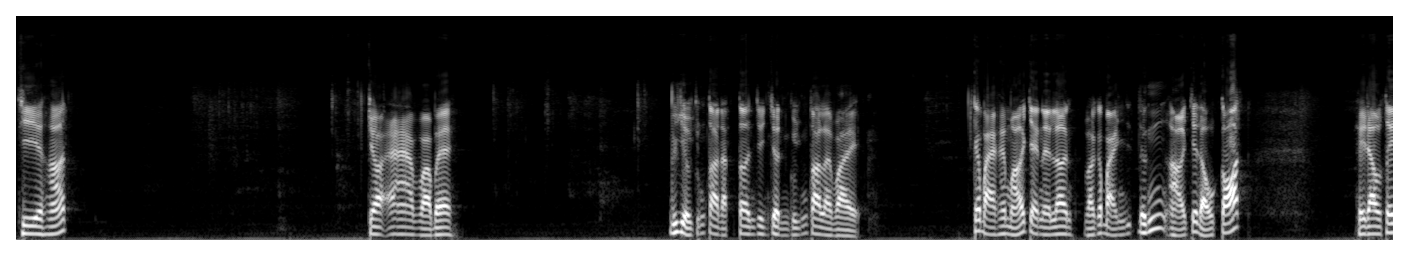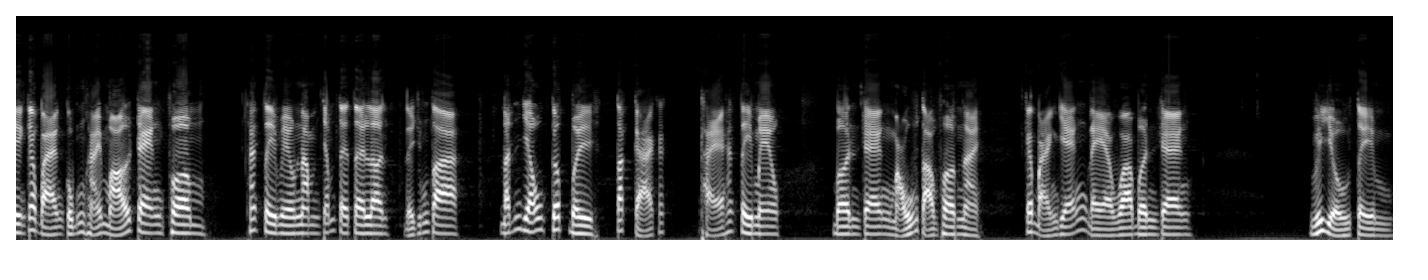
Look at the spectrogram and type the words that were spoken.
chia hết, cho A và B. Ví dụ chúng ta đặt tên chương trình của chúng ta là vậy các bạn hãy mở trang này lên và các bạn đứng ở chế độ code. Thì đầu tiên các bạn cũng hãy mở trang form html 5.tt lên để chúng ta đánh dấu copy tất cả các thẻ html bên trang mẫu tạo form này. Các bạn dán đè qua bên trang, ví dụ tìm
